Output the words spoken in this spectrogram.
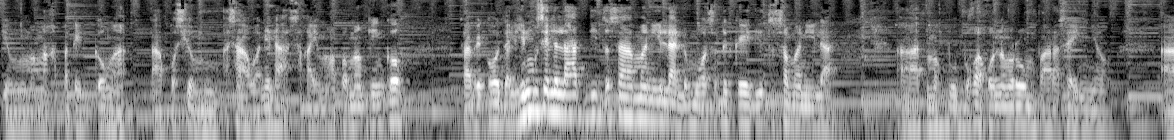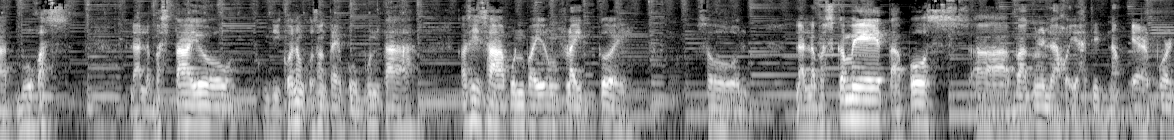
yung mga kapatid ko nga, tapos yung asawa nila, saka yung mga pamangking ko. Sabi ko, dalhin mo sila lahat dito sa Manila, lumuwas ulit kayo dito sa Manila. at magbubuka ako ng room para sa inyo. At bukas, lalabas tayo. Hindi ko alam kung saan tayo pupunta. Kasi sa hapon pa yung flight ko eh. So, lalabas kami, tapos ah, bago nila ako ihatid ng airport.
